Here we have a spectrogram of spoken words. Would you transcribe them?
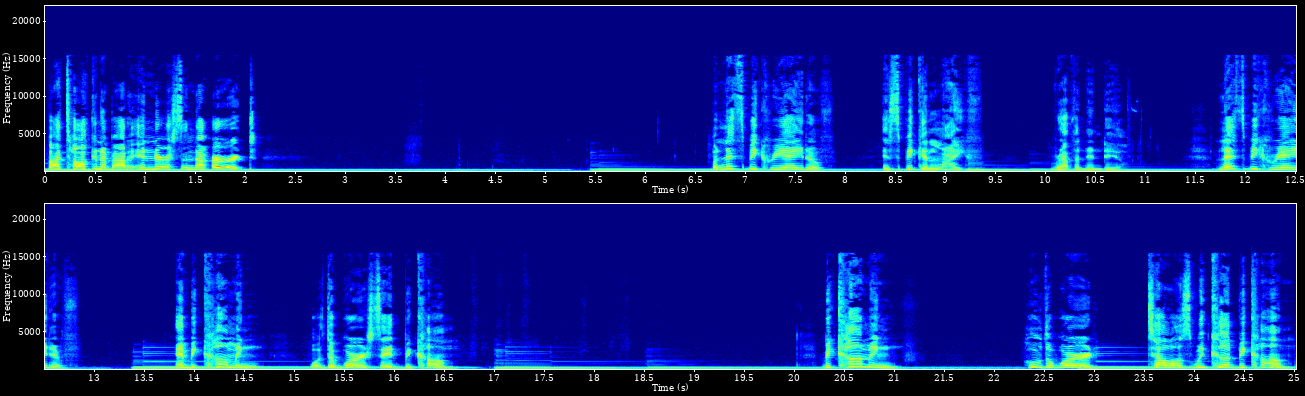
by talking about it and nursing the hurt. But let's be creative and speak in speaking life rather than death. Let's be creative and becoming what the word said become. Becoming who the word tell us we could become.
